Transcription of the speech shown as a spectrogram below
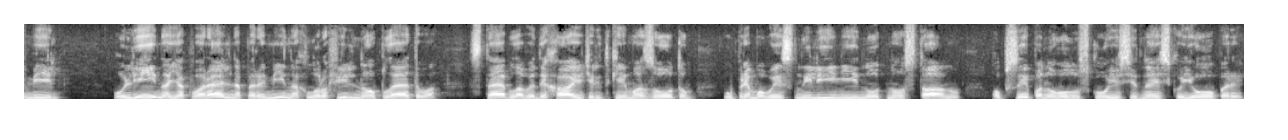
хміль, олійна, як варельна переміна хлорофільного плетива, стебла видихають рідким азотом у прямовисні лінії нотного стану, обсипаного лускою сіднейської опери,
